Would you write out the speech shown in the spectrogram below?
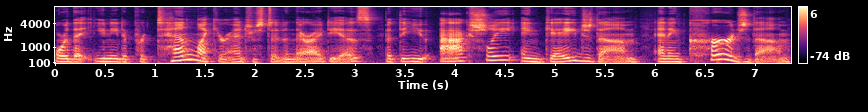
or that you need to pretend like you're interested in their ideas, but that you actually engage them and encourage them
